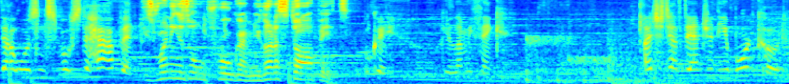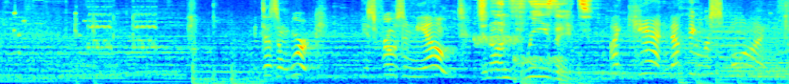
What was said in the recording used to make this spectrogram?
That wasn't supposed to happen. He's running his own program. You gotta stop it. Okay, okay, let me think. I just have to enter the abort code. It doesn't work. He's frozen me out. Then unfreeze it. I can't. Nothing responds.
